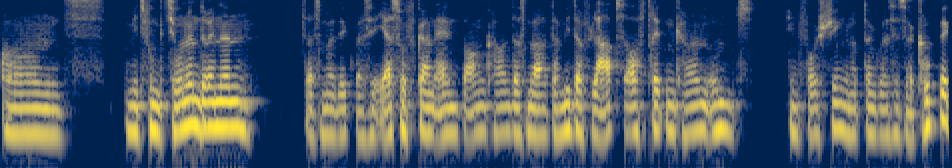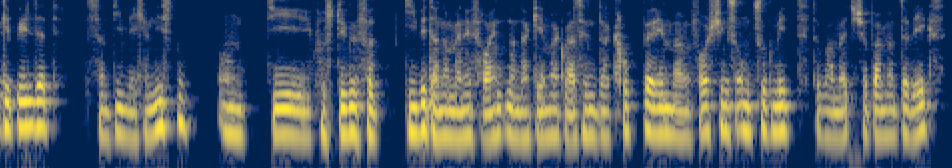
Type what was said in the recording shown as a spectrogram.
und mit Funktionen drinnen, dass man da quasi Airsoft-Gun einbauen kann, dass man damit auf Labs auftreten kann und im Forschung und habe dann quasi so eine Gruppe gebildet. Das sind die Mechanisten. Und die Kostüme vergebe ich dann an meine Freunde und dann gehen wir quasi in der Gruppe immer im Forschungsumzug mit. Da waren wir jetzt schon beim unterwegs.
